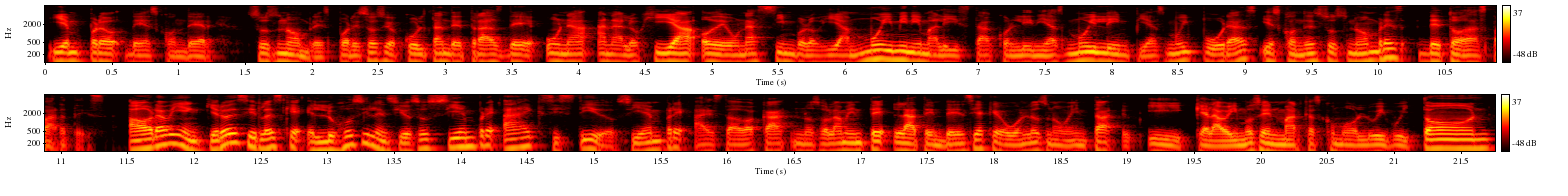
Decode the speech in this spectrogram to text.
y en pro de esconder sus nombres. Por eso se ocultan detrás de una analogía o de una simbología muy minimalista, con líneas muy limpias, muy puras y esconden sus nombres de todas partes. Ahora bien, quiero decirles que el lujo silencioso siempre ha existido, siempre ha estado acá, no solamente la tendencia que hubo en los 90 y que la vimos en marcas como Louis Vuitton,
